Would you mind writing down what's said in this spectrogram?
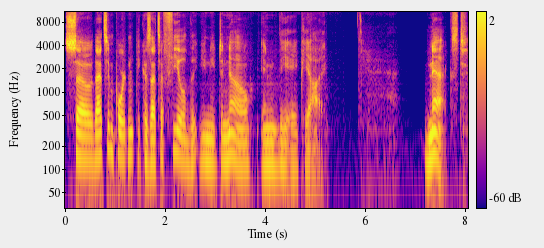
So that's important because that's a field that you need to know in the API. Next,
